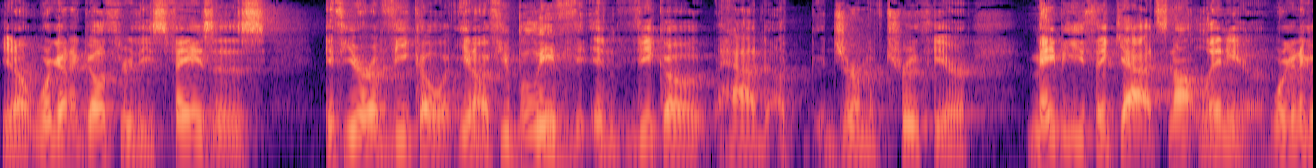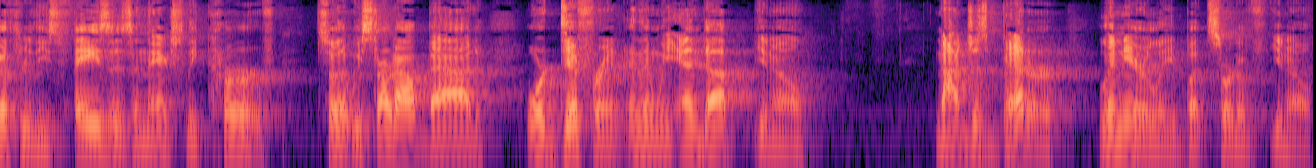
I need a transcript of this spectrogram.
you know, we're going to go through these phases if you're a Vico, you know, if you believe in Vico had a germ of truth here, maybe you think, yeah, it's not linear. We're going to go through these phases and they actually curve so that we start out bad or different and then we end up, you know, not just better linearly, but sort of, you know,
